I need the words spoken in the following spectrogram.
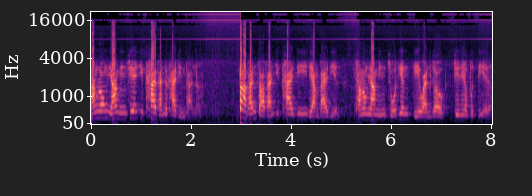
嗯长隆、阳明今天一开盘就开平盘了，大盘早盘一开低两百点，长隆、阳明昨天跌完之后，今天又不跌了。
